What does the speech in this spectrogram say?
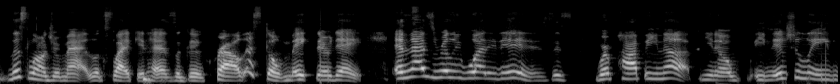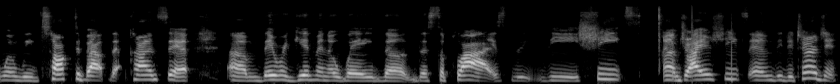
this laundromat looks like it has a good crowd. Let's go make their day. And that's really what it is. It's we're popping up. You know, initially when we talked about that concept, um, they were giving away the the supplies, the the sheets, um, dryer sheets and the detergent.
